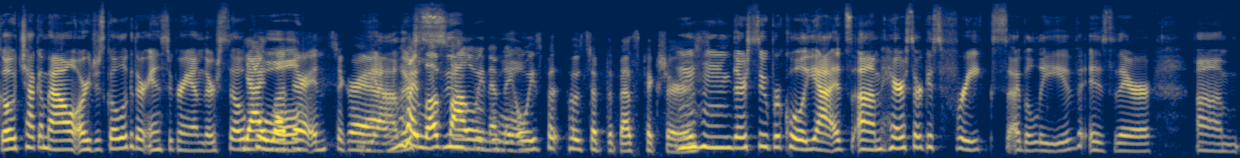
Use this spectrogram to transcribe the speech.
go check them out or just go look at their Instagram. They're so yeah, cool. I love their Instagram. Yeah, I love following them. They always put, post up the best pictures. hmm They're super cool. Yeah, it's um Hair Circus Freaks, I believe, is their um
